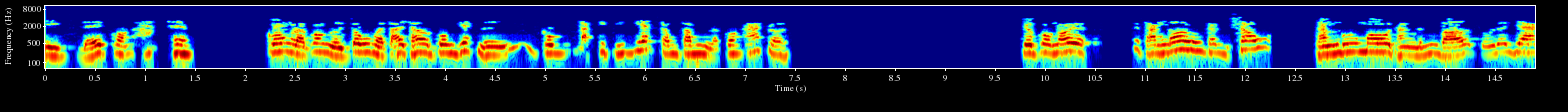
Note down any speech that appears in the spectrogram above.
gì? Để con ác thêm. Con là con người tu mà tại sao con ghét người? Con đặt cái chữ ghét trong tâm là con ác rồi. Cho con nói, cái thằng đó, thằng xấu thằng mưu mô, thằng định vợ tụi đó gian.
